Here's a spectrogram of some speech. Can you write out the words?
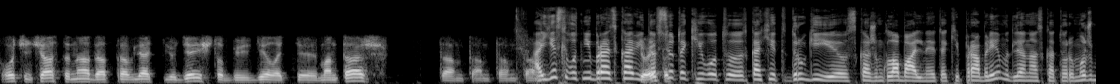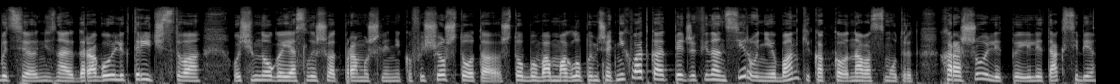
очень часто надо отправлять людей, чтобы делать э, монтаж, там, там, там, там. А если вот не брать ковид, а это... все-таки вот э, какие-то другие, скажем, глобальные такие проблемы для нас, которые, может быть, э, не знаю, дорогое электричество, очень много я слышу от промышленников, еще что-то, что бы вам могло помешать? Нехватка, опять же, финансирования, банки как на вас смотрят, хорошо или, или так себе?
